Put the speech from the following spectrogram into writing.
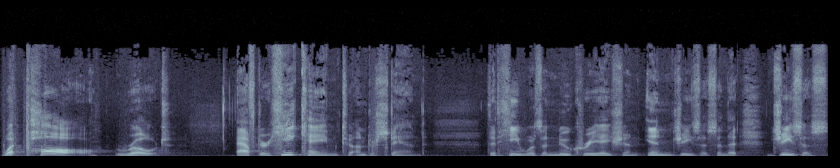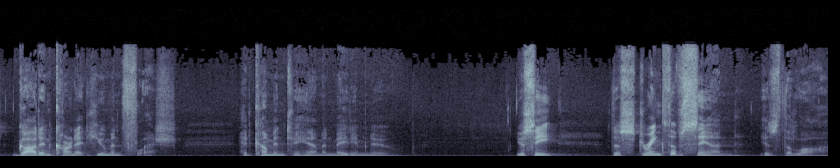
what Paul wrote after he came to understand that he was a new creation in Jesus and that Jesus, God incarnate human flesh, had come into him and made him new. You see, the strength of sin is the law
